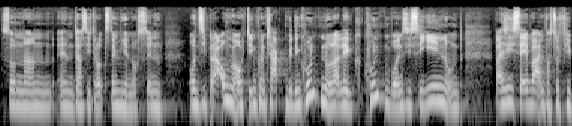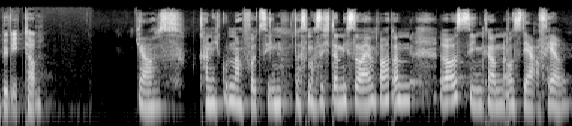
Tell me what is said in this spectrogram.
sondern ähm, dass sie trotzdem hier noch sind. Und sie brauchen auch den Kontakt mit den Kunden und alle Kunden wollen sie sehen und weil sie sich selber einfach so viel bewegt haben. Ja, das kann ich gut nachvollziehen, dass man sich da nicht so einfach dann rausziehen kann aus der Affäre.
